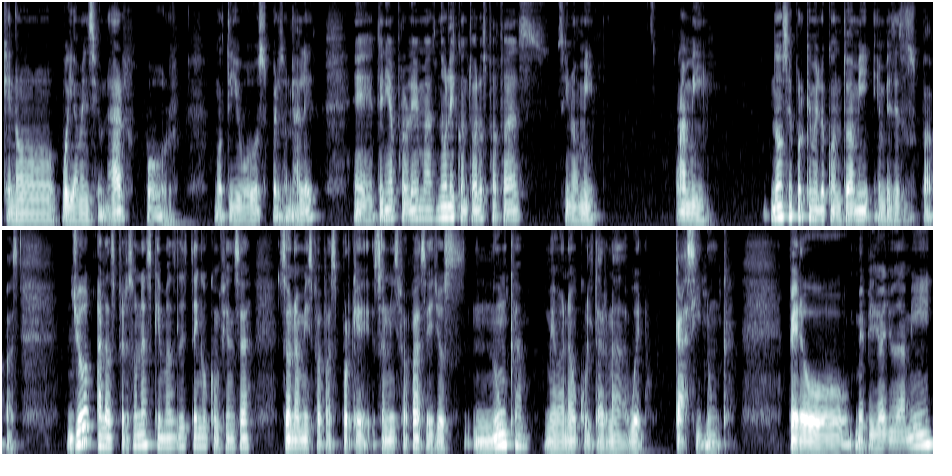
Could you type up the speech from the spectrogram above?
que no voy a mencionar por motivos personales. Eh, tenía problemas, no le contó a los papás, sino a mí. A mí. No sé por qué me lo contó a mí en vez de sus papás. Yo a las personas que más les tengo confianza son a mis papás, porque son mis papás, ellos nunca me van a ocultar nada, bueno, casi nunca. Pero me pidió ayuda a mí,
